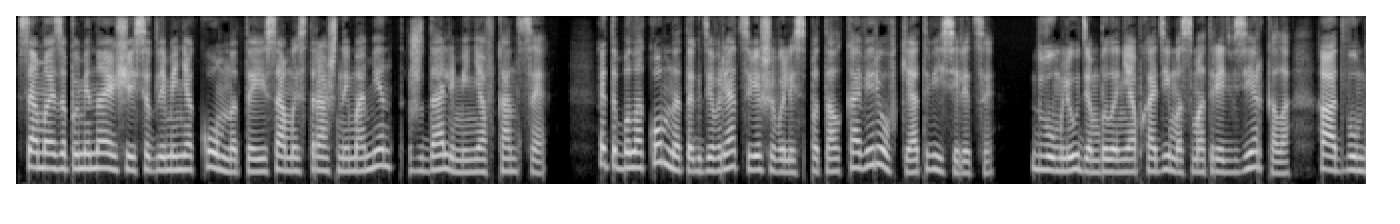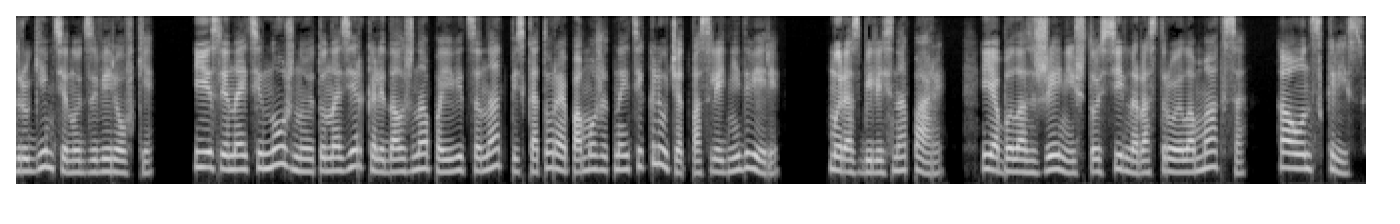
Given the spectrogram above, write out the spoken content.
Самая запоминающаяся для меня комната и самый страшный момент ждали меня в конце. Это была комната, где в ряд свешивались с потолка веревки от виселицы. Двум людям было необходимо смотреть в зеркало, а двум другим тянуть за веревки. Если найти нужную, то на зеркале должна появиться надпись, которая поможет найти ключ от последней двери. Мы разбились на пары. Я была с Женей, что сильно расстроила Макса, а он с Крис.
